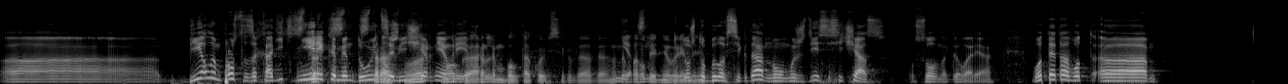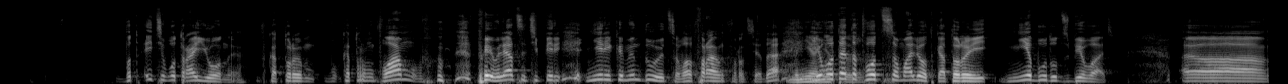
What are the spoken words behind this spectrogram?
э, белым просто заходить не рекомендуется страшно. в вечернее ну, время. Гарлем был такой всегда, да, Нет, до последнего он, времени. То, что было всегда, ну мы же здесь и сейчас, условно говоря. Вот это вот э, вот эти вот районы, в котором, в котором вам появляться теперь не рекомендуется во Франкфурте, да? Мне и вот тоже. этот вот самолет, который не будут сбивать. Э,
